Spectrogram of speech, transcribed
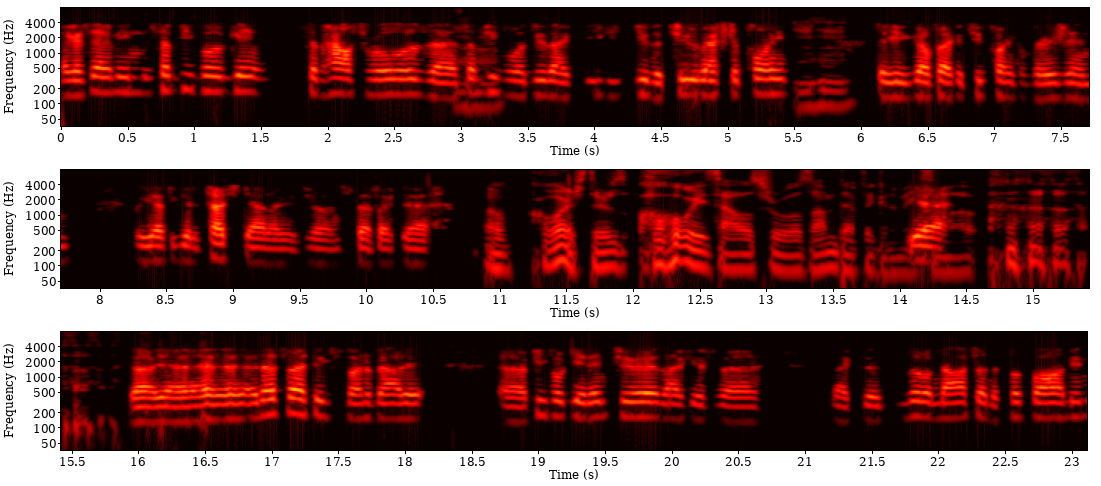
like I said, I mean some people get some house rules. Uh, Some Uh-huh. people will do like you do the two extra points, hmm so you go for like a two point conversion where you have to get a touchdown on your throw and stuff like that. Of course, there's always house rules. I'm definitely gonna make Yeah. some up. Uh, yeah, and, that's what I think's fun about it. Uh, people get into it, like if, uh, like the little knots on the football. I mean,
